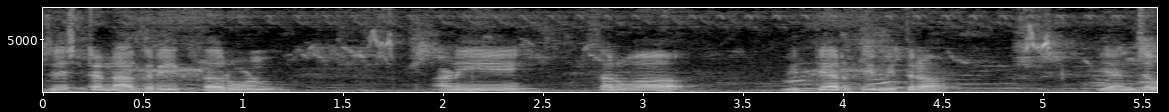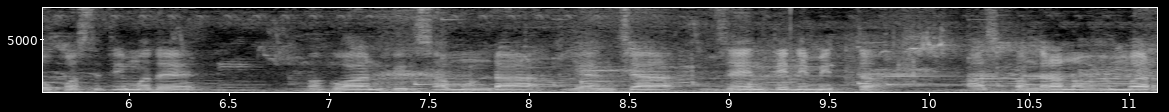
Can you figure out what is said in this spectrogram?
ज्येष्ठ नागरिक तरुण आणि सर्व विद्यार्थी मित्र यांच्या उपस्थितीमध्ये भगवान बिरसा मुंडा यांच्या जयंतीनिमित्त आज पंधरा नोव्हेंबर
